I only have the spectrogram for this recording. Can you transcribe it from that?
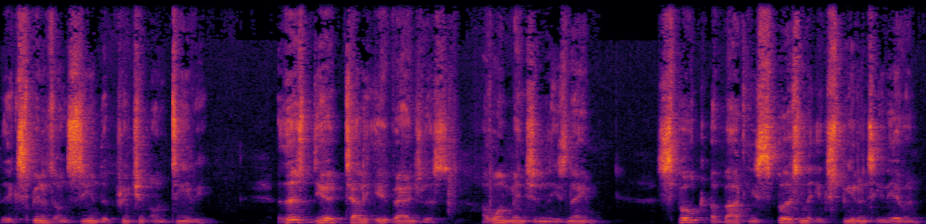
the experience on seeing the preaching on TV. This dear tele-evangelist, I won't mention his name, spoke about his personal experience in heaven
